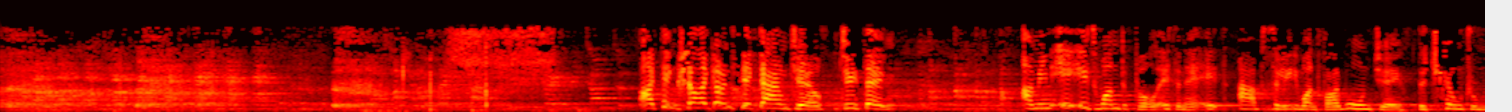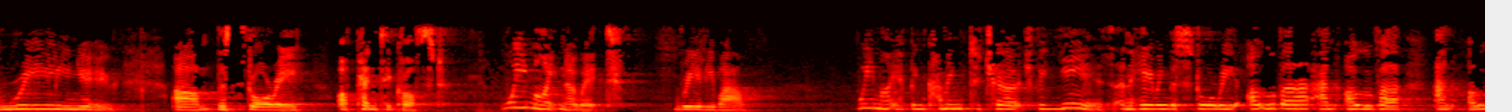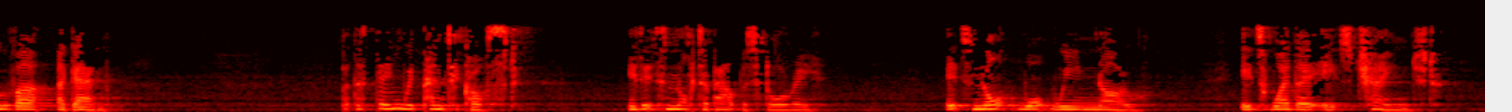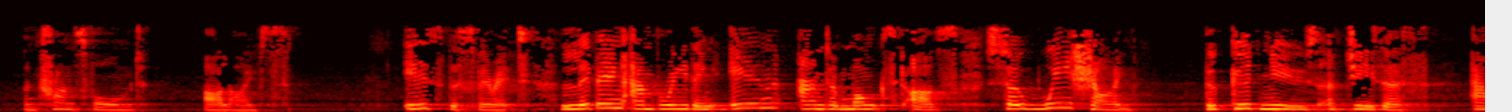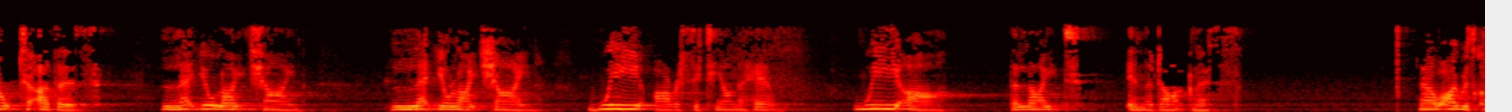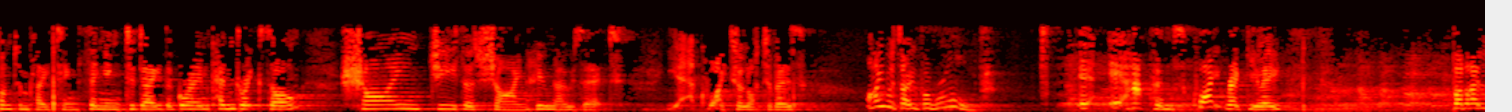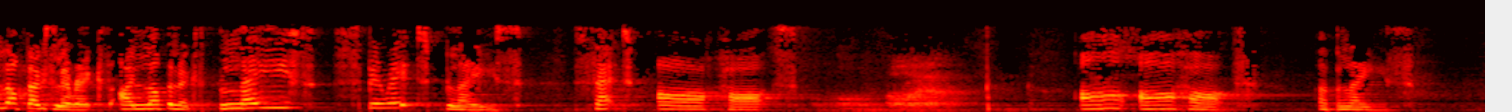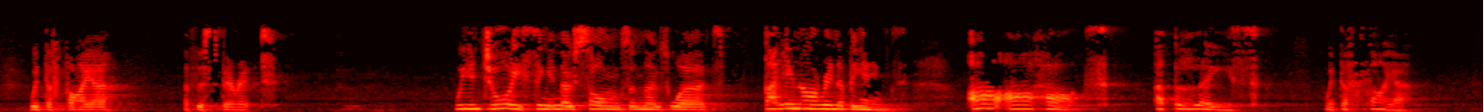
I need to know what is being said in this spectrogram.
I think, shall I go and sit down, Jill? Do you think? I mean, it is wonderful, isn't it? It's absolutely wonderful. I warned you, the children really knew um, the story of Pentecost. We might know it really well. We might have been coming to church for years and hearing the story over and over and over again. But the thing with Pentecost is it's not about the story. It's not what we know. It's whether it's changed and transformed our lives. Is the Spirit living and breathing in and amongst us so we shine the good news of Jesus out to others? Let your light shine. Let your light shine. We are a city on a hill. We are the light in the darkness. Now, I was contemplating singing today the Graham Kendrick song, Shine, Jesus, Shine. Who knows it? Yeah, quite a lot of us. I was overruled. It, it happens quite regularly. But I love those lyrics. I love the lyrics. Blaze, Spirit, blaze set our hearts. Are our hearts ablaze with the fire of the Spirit? We enjoy singing those songs and those words, but in our inner beings, are our hearts ablaze with the fire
